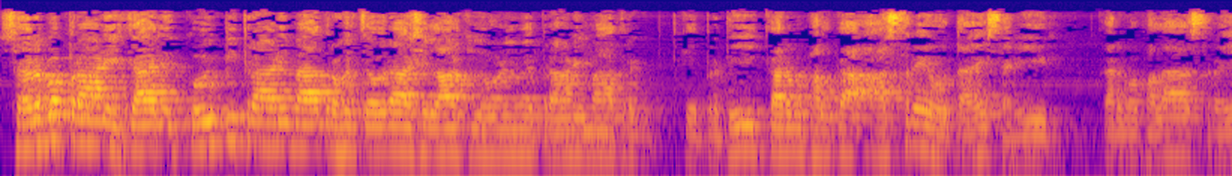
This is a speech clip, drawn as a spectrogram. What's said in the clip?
सर्व प्राणी, चाहे कोई भी प्राणी मात्र हो, चौरासी लाख योनि में प्राणी मात्र के प्रति कर्म फल का आश्रय होता है शरीर। कर्म फलाश्रय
